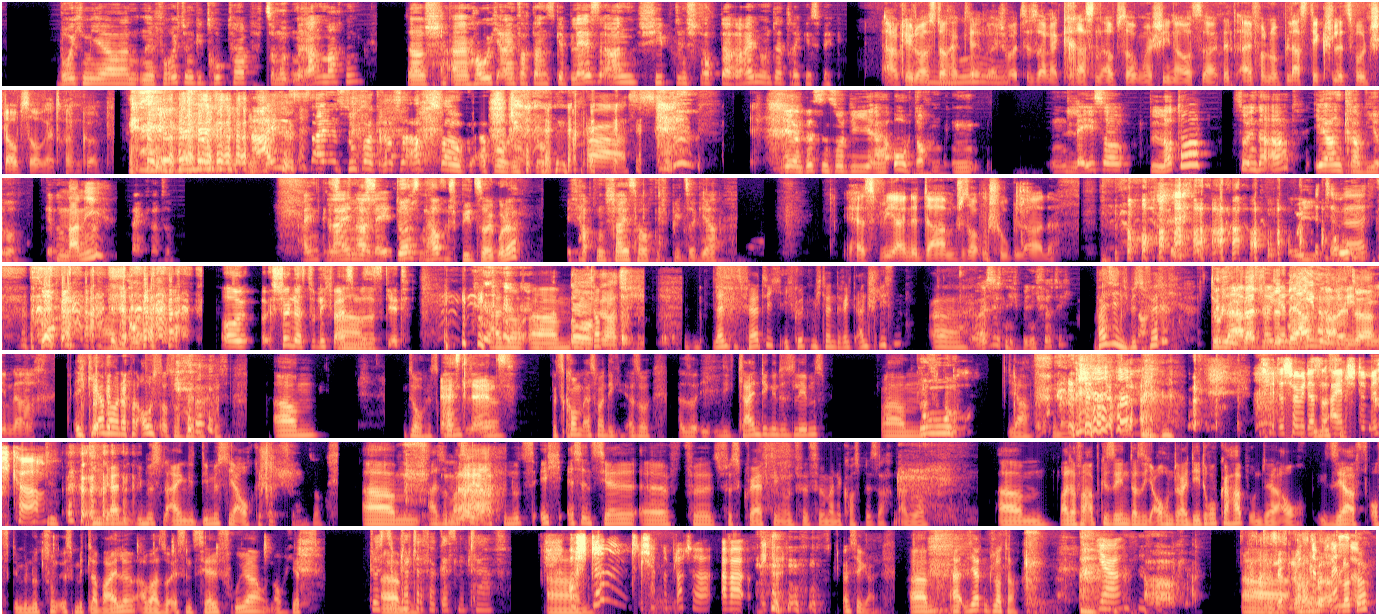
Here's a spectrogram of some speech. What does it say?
wo ich mir eine Vorrichtung gedruckt habe, zum unten ranmachen. Da äh, hau ich einfach dann das Gebläse an, schieb den Stock da rein und der Dreck ist weg. Ah, okay, du hast doch erklärt, weil ich wollte zu so einer krassen Absaugmaschine aussagen. Nicht einfach nur ein Plastikschlitz, wo ein Staubsauger drankommt. Nein, es ist eine super krasse Absaugvorrichtung. Krass. nee, und das sind so die, äh, oh doch, ein, ein Laserplotter, so in der Art. Eher ein Gravierer. Genau. Klatter. Ein kleiner Laser. du hast einen Haufen Spielzeug, oder? Ich habe einen Scheißhaufen Spielzeug, ja. Er ist wie eine Damenssockenschublade. Ui. Bitte was? oh, schön, dass du nicht weißt, um Ähm. was es geht. Also, ähm, Oh ich glaube, Gott. Lenz ist fertig. Ich würde mich dann direkt anschließen. Äh, Weiß ich nicht, bin ich fertig? weiß ich nicht, bist du fertig? Du laberst doch jetzt eh nach. Ich gehe einfach mal davon aus, dass du fertig bist. Ähm, so, jetzt Er ist kommt, äh, Lance. Jetzt kommen erstmal die, also, also die kleinen Dinge des Lebens. Ähm, Du. Ja, genau. Ich finde das schon wieder Die so müssen- einstimmig kam. die, die, werden, die, müssen einge die müssen ja auch geschätzt werden. So. Ähm, also was Na. benutze ich essentiell äh, für, fürs Crafting und für, für meine Cosplay-Sachen. Also ähm, mal davon abgesehen, dass ich auch einen 3D-Drucker habe und der auch sehr oft in Benutzung ist mittlerweile, aber so essentiell früher und auch jetzt. Du hast den Ähm, Plotter vergessen, klar. Ähm, Oh, stimmt. Ich habe einen Blotter. Aber egal. Ist egal. Ähm, äh, sie hat einen Plotter. Ja. Ah, okay. Ah, Tatsächlich noch also- einen Plotter?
